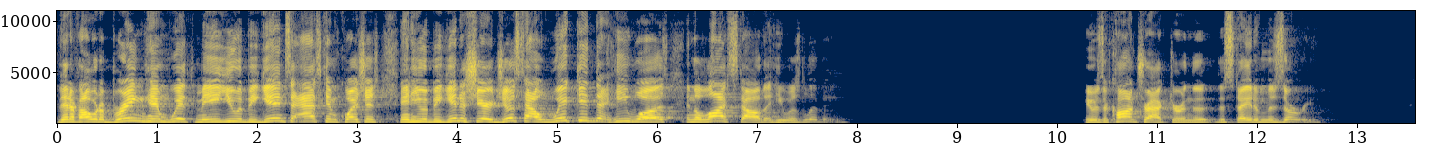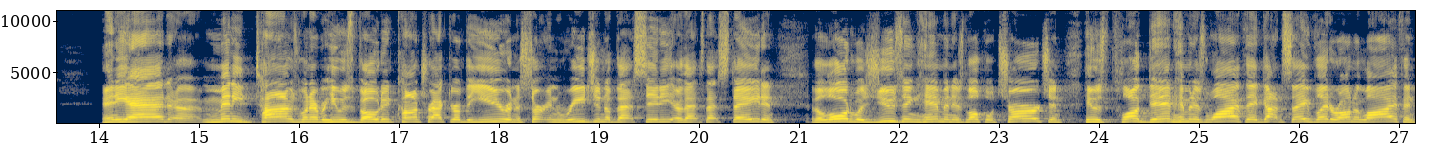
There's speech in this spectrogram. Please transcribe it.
that if I were to bring him with me, you would begin to ask him questions and he would begin to share just how wicked that he was in the lifestyle that he was living. He was a contractor in the, the state of Missouri. And he had uh, many times whenever he was voted contractor of the year in a certain region of that city or that, that state. And the Lord was using him in his local church and he was plugged in, him and his wife. They had gotten saved later on in life and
